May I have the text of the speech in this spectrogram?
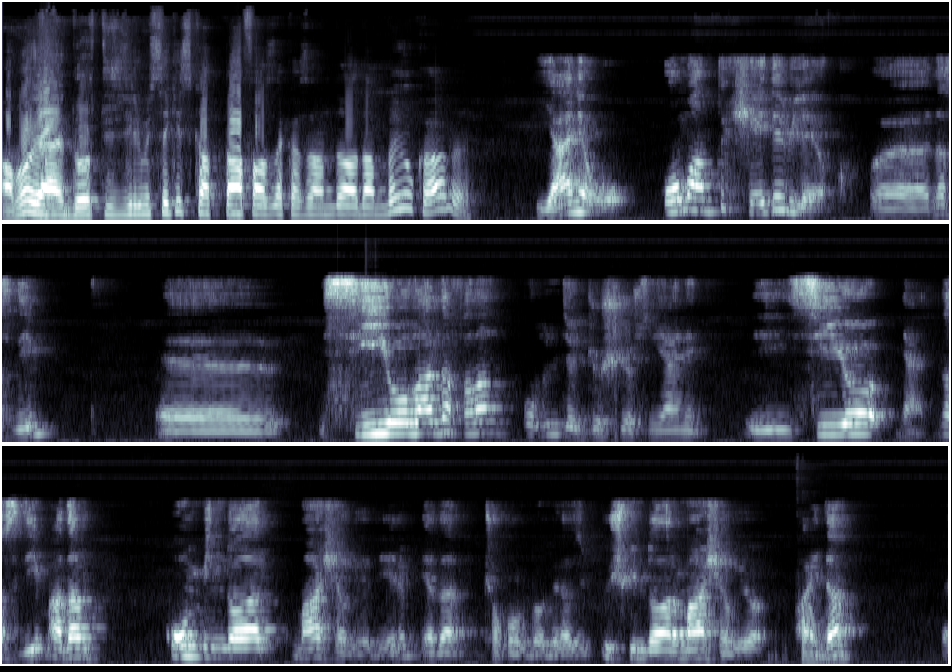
Ama yani 428 kat daha fazla kazandığı adam da yok abi. Yani o, o mantık şeyde bile yok. Ee, nasıl diyeyim? Ee, CEO'larda falan olunca coşuyorsun. Yani e, CEO yani nasıl diyeyim adam 10 bin dolar maaş alıyor diyelim ya da çok oldu o birazcık. 3 bin dolar maaş alıyor ayda. Ee,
